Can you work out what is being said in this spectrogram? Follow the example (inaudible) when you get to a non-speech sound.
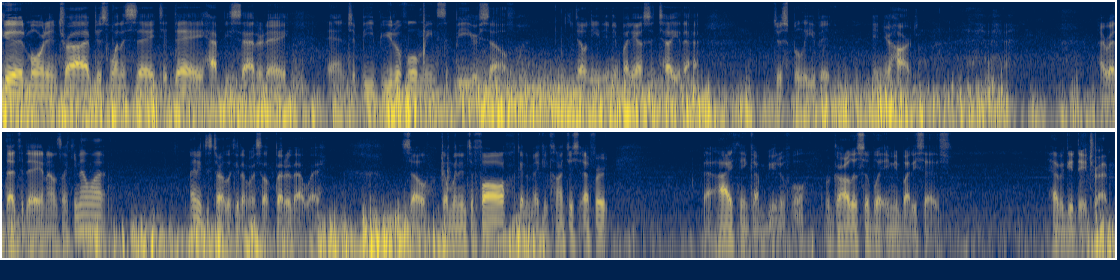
Good morning, tribe. Just want to say today, happy Saturday. And to be beautiful means to be yourself. You don't need anybody else to tell you that. Just believe it in your heart. (laughs) I read that today and I was like, you know what? I need to start looking at myself better that way. So, coming into fall, going to make a conscious effort that I think I'm beautiful, regardless of what anybody says. Have a good day, tribe.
